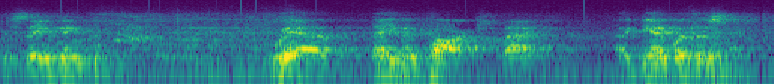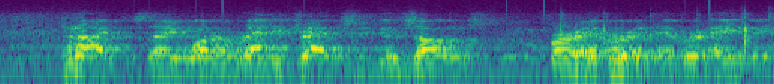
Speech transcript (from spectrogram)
this evening. We have David Parks back again with us tonight to sing one of Randy Travis's good songs, Forever and Ever Amen.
